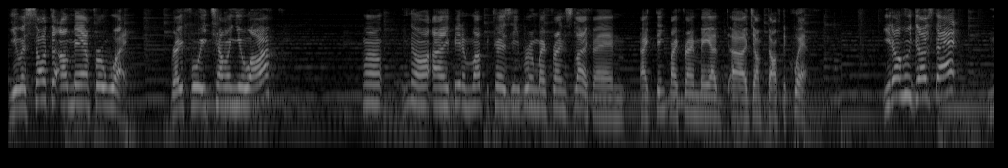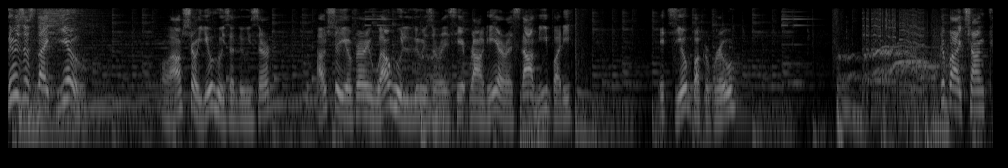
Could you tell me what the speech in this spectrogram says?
You assaulted a man for what? Rightfully telling you off? Well, you know, I beat him up because he ruined my friend's life, and I think my friend may have uh, jumped off the cliff. You know who does that? Losers like you! Well, I'll show you who's a loser. I'll show you very well who the loser is here around here. It's not me, buddy. It's you, buckaroo. Goodbye, Chunk.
